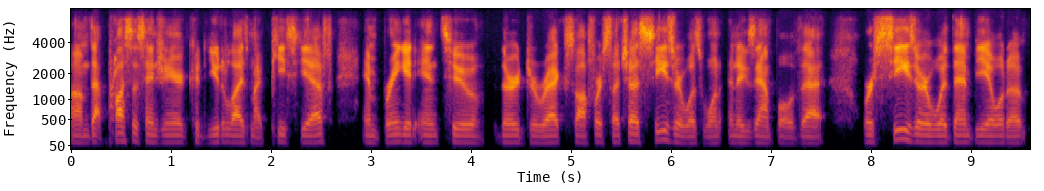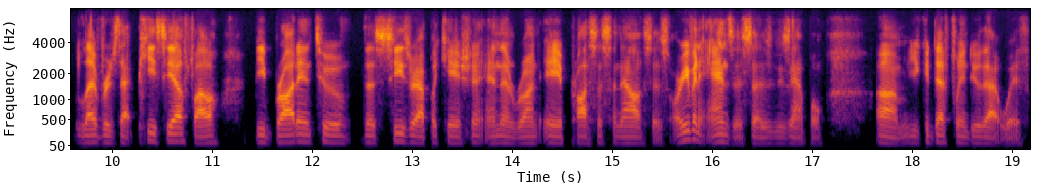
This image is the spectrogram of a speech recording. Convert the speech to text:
Um, that process engineer could utilize my PCF and bring it into their direct software, such as Caesar was one an example of that, where Caesar would then be able to leverage that PCF file be brought into the Caesar application and then run a process analysis, or even ANSYS as an example. Um, you could definitely do that with.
